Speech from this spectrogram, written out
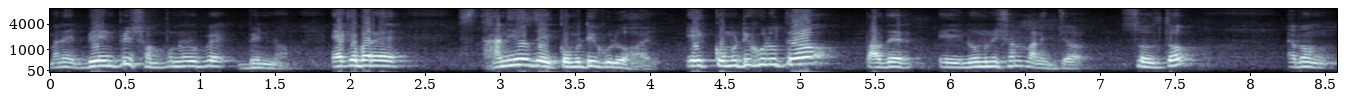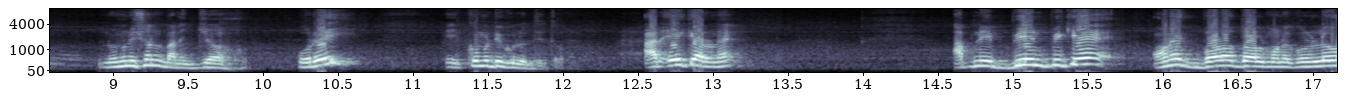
মানে বিএনপি সম্পূর্ণরূপে ভিন্ন। একেবারে স্থানীয় যে কমিটিগুলো হয়, এই কমিটিগুলোতেও তাদের এই নমিনেশন বাণিজ্য চলতো এবং নমিনেশন বাণিজ্য করেই এই কমিটিগুলো দিত। আর এই কারণে আপনি বিএনপিকে অনেক বড় দল মনে করলেও,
